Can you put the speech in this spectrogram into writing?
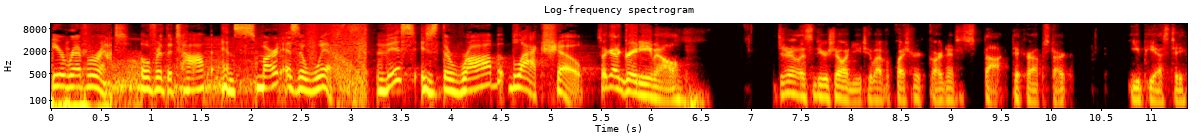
Irreverent, over the top, and smart as a whip. This is The Rob Black Show. So I got a great email. Didn't listen to your show on YouTube. I have a question regarding stock ticker upstart, UPST.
